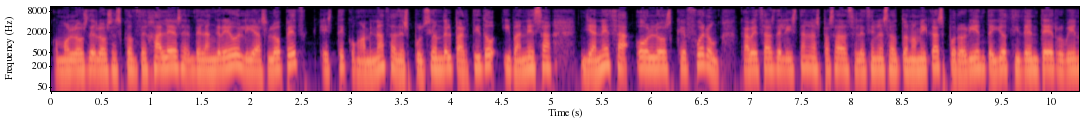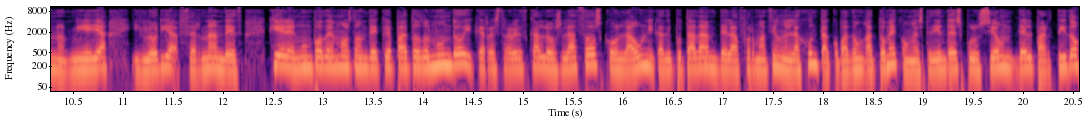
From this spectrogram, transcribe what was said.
como los de los exconcejales de Langreo, Elías López, este con amenaza de expulsión del partido, y Vanessa Llaneza, o los que fueron cabezas de lista en las pasadas elecciones autonómicas por Oriente y Occidente, Rubén Norniella y Gloria Fernández. Quieren un Podemos donde quepa todo el mundo y que restablezcan los lazos con la única diputada de la formación en la Junta, Covadonga Tomé, con expediente de expulsión del partido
